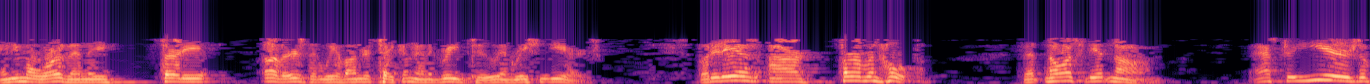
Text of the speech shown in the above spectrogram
any more than the 30 others that we have undertaken and agreed to in recent years. But it is our fervent hope that North Vietnam after years of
